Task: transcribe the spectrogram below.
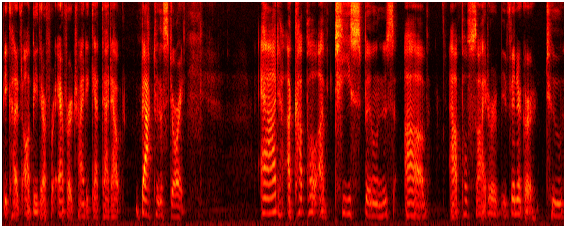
because I'll be there forever trying to get that out. Back to the story. Add a couple of teaspoons of apple cider vinegar to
